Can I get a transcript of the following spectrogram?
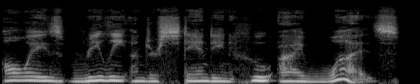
always really understanding who I was.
